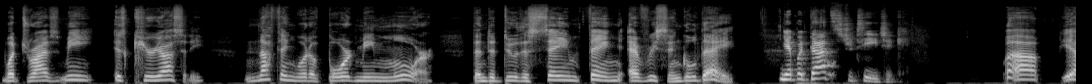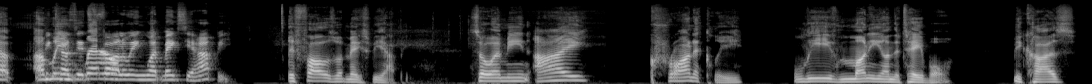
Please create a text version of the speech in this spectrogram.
what drives me is curiosity. Nothing would have bored me more than to do the same thing every single day. Yeah, but that's strategic. Uh, yeah, I because mean, it's well, following what makes you happy. it follows what makes me happy. So, I mean, I chronically leave money on the table because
